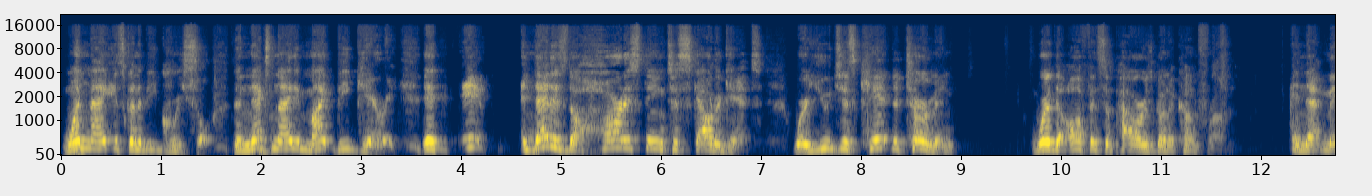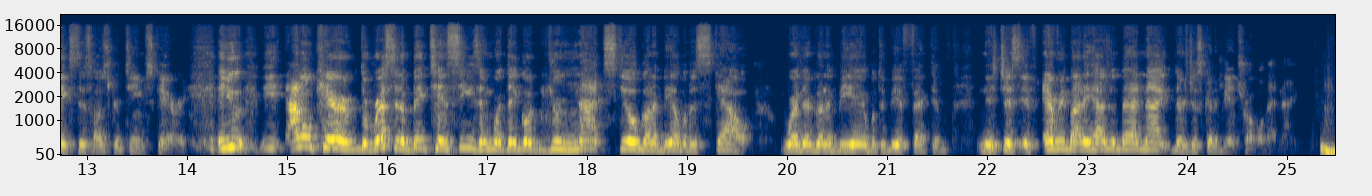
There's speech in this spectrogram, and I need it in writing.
One night it's going to be Griesel. The next night it might be Gary. It, it, and that is the hardest thing to scout against, where you just can't determine where the offensive power is going to come from. And that makes this Husker team scary. And you, I don't care the rest of the Big Ten season where they go, you're not still going to be able to scout where they're going to be able to be effective. And it's just if everybody has a bad night, they're just going to be in trouble that night.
